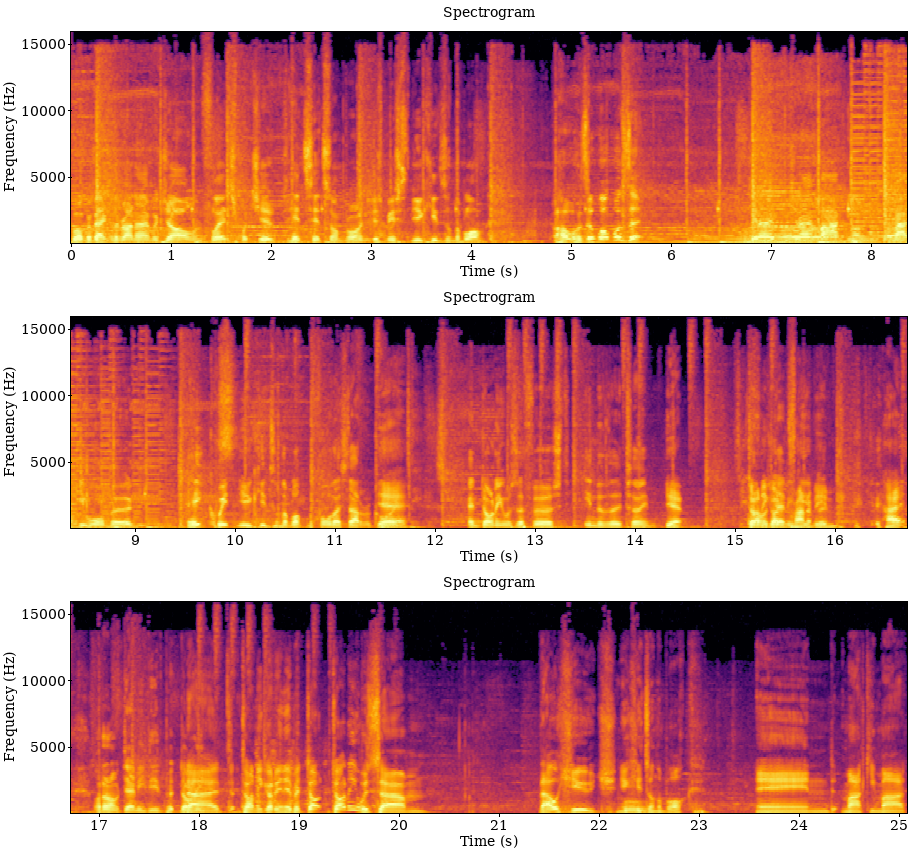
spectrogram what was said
Welcome back to the run home with Joel and Fletch. Put your headsets on, Brian. You just missed New Kids on the Block. Oh, was it? What was it? You know, do you know Marky, Marky Wahlberg? He quit New Kids on the Block before they started recording. Yeah. And Donny was the first into the team. Yep. I Donny got in front of him. hey? I don't know what Danny did, but Donny. No, D- Donny got in there, but Don- Donny was. Um, they were huge, New Hmm. Kids on the Block, and Marky Mark.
